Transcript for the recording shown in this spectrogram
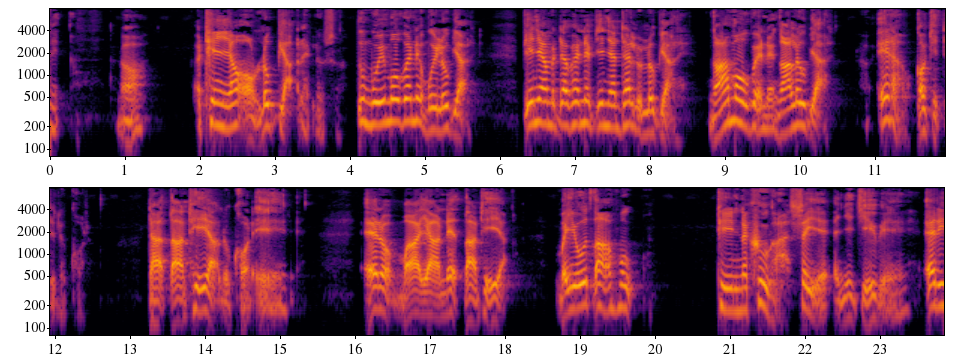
တဲ့နော်အထင်ရောက်အောင်လုပ်ပြတယ်လို့ဆိုသူမွေမဟုတ်ဘဲနဲ့မွေလုပ်ပြတယ်ပညာမတတ်ဘဲနဲ့ပညာတတ်လို့လုပ်ပြတယ်ငါမဟုတ်ဘဲနဲ့ငါလုပ်ပြတယ် အဲ့ဒါကိုကောက်ချစ်တယ်လို့ခေါ်တာဒါတာထေးရလို့ခေါ်တယ်တဲ့အဲ့တော့မာယာနဲ့တာထေးရမယိုးသားမှုဒီနှစ်ခုဟာစိတ်ရဲ့အညစ်အကြေးပဲအဲ့ဒီ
